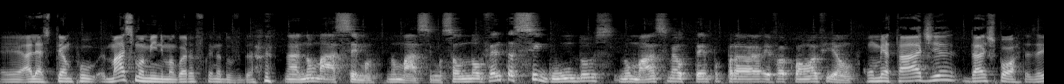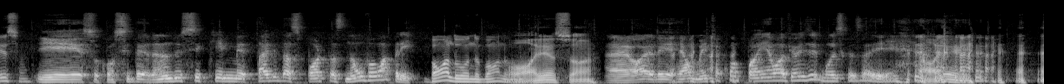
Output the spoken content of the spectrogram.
É, aliás, tempo máximo ou mínimo? Agora eu fiquei na dúvida. Ah, no máximo, no máximo. São 90 segundos, no máximo, é o tempo para evacuar um avião. Com metade das portas, é isso? Isso, considerando-se que metade das portas não vão abrir. Bom aluno, bom aluno. Olha só. É, olha, ele realmente acompanha o Aviões e Músicas aí. Olha aí.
